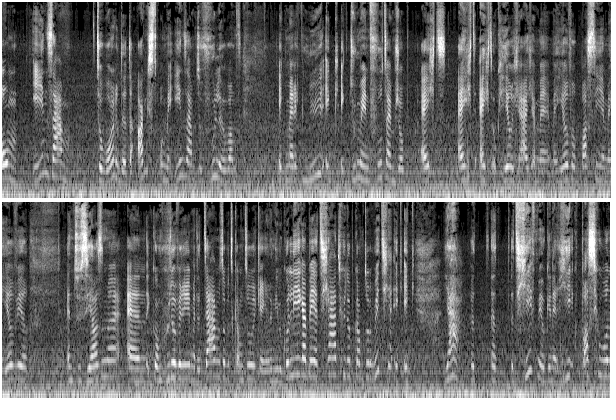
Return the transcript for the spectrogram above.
om eenzaam te worden. De angst om me eenzaam te voelen. Want ik merk nu, ik, ik doe mijn fulltime job echt, echt, echt ook heel graag. En met, heel veel passie en met heel veel enthousiasme. En ik kom goed overeen met de dames op het kantoor. Ik krijg er een nieuwe collega bij. Het gaat goed op kantoor. Weet je, ik, ik, ja, het, het, het geeft mij ook energie. Ik pas gewoon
